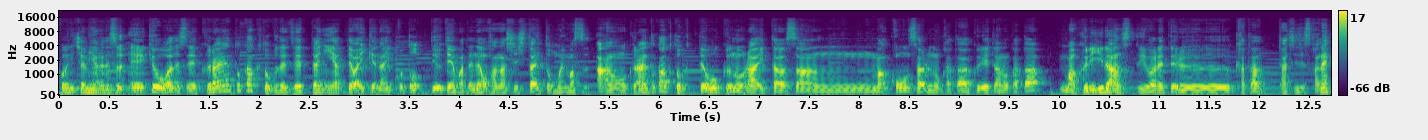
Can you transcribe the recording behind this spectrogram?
こんにちは、宮川です。えー、今日はですね、クライアント獲得で絶対にやってはいけないことっていうテーマでね、お話ししたいと思います。あの、クライアント獲得って多くのライターさん、まあ、コンサルの方、クリエイターの方、まあ、フリーランスって言われてる方たちですかね、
